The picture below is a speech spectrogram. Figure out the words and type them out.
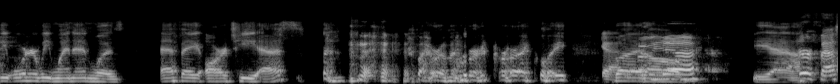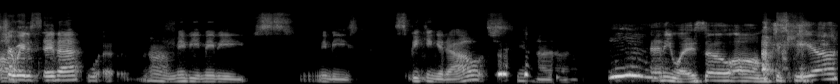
the order we went in was F A R T S, if I remember correctly. yeah. But Oh, um, yeah. yeah. Is there a faster Uh, way to say that? W- I don't know. Maybe, maybe, maybe speaking it out. Yeah. Anyway, so um, Takia,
